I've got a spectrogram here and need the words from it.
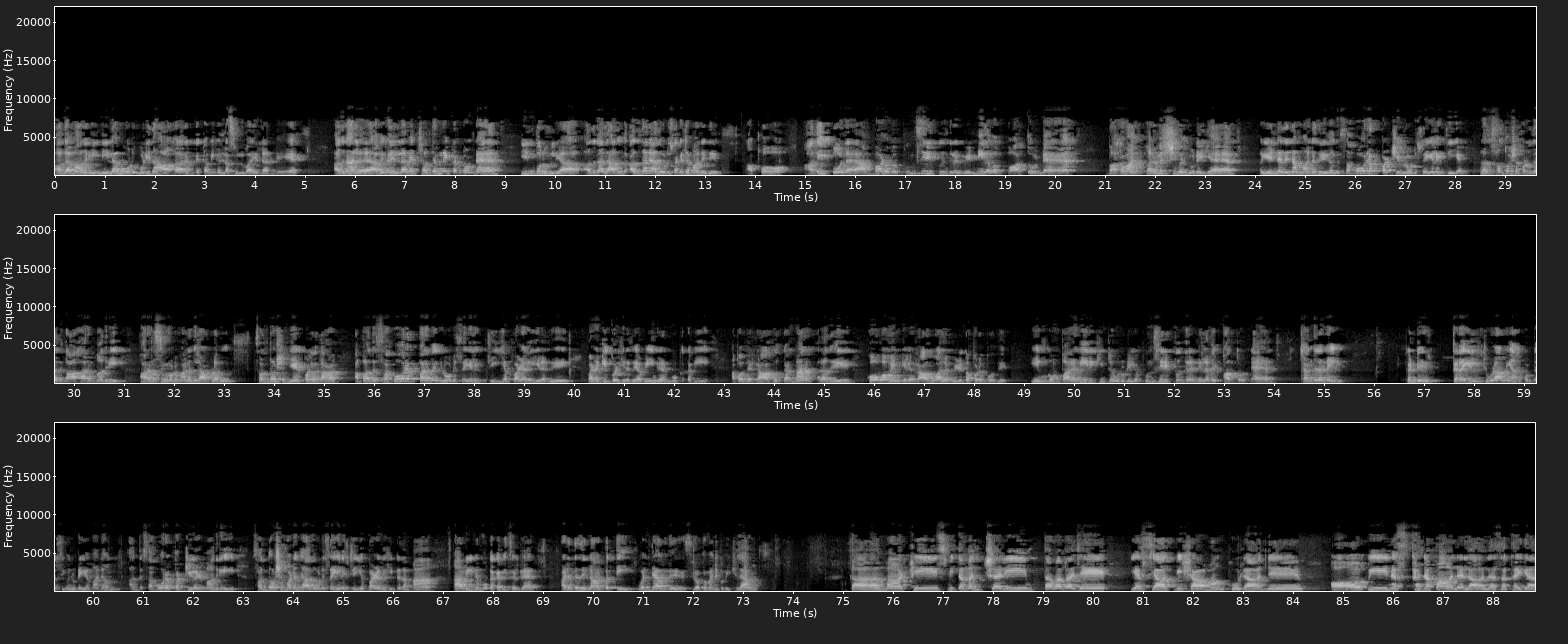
அத மாதிரி நிலவோடு ஒளிதான் ஆகாரம்னு கவிகள்லாம் சொல்லுவா எல்லாருமே. அதனால அவைகள் எல்லாமே சந்திரனை கண்டோடனே இன்புறும் இல்லையா? அதனால அது அதுதானே அதோட சகஜமானது. அப்போ அதை போல அம்பாளோட புன்சிரிப்புங்கிற வெண்ணிலவை பார்த்தோன்னே பகவான் பரமசிவனுடைய என்னதுன்னா மனது அந்த சகோர பட்சிகளோட செயலை செய்ய அதாவது சந்தோஷப்படுறது அதுக்கு ஆகாரம் மாதிரி பரமசிவனோட மனதுல அவ்வளவு சந்தோஷம் ஏற்படுறதான் அப்போ அந்த சகோர பறவைகளோட செயலை செய்ய பழகுகிறது பழக்கிக் கொள்கிறது அப்படிங்கிறார் மூக்க கவி. அப்போ அந்த ராகு தன்மானம் அதாவது கோபம் என்கிற ராகுவால விழுங்கப்படும் போது எங்கும் பரவி இருக்கின்ற உன்னுடைய புன்சிரிப்புங்கிற நிலவை பார்த்தோன்னே சந்திரனை கண்டு திரையில் சூடாமணியாக கொண்ட சிவனுடைய மனம் அந்த சகோர பட்சிகள் மாதிரி சந்தோஷம் அடைஞ்சு அதோட செயலை செய்ய பழகுகின்றதம்மா அப்படின்னு மூககவி சொல்றார் அடுத்தது நாற்பத்தி ஒன்றாவது ஸ்லோகம் அனுபவிக்கலாம் कामाक्षी स्मितमञ्चरीं तव भजे यस्यात् विषामङ्कुरान् आपीनस्थनपानलालसथया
